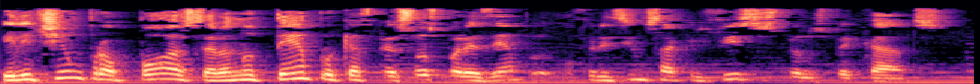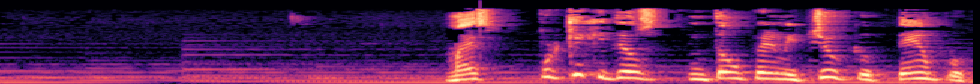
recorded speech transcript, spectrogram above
Ele tinha um propósito, era no templo que as pessoas, por exemplo, ofereciam sacrifícios pelos pecados. Mas por que, que Deus então permitiu que o templo,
